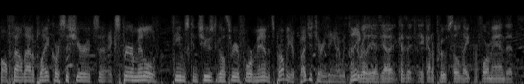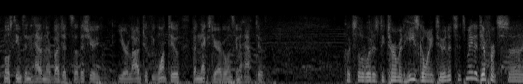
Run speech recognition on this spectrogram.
Ball fouled out of play. Of course, this year it's uh, experimental. Teams can choose to go three or four men. It's probably a budgetary thing, I would think. It really is, yeah, because it, it got approved so late for four man that most teams didn't have it in their budget. So this year you're allowed to if you want to, but next year everyone's going to have to. Coach Littlewood is determined he's going to, and it's it's made a difference. Uh,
